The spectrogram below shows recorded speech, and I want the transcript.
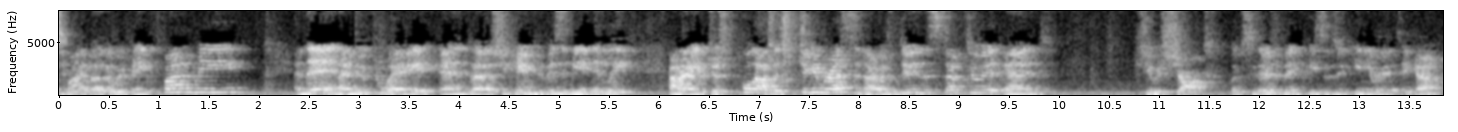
And my mother would make fun of me. And then I moved away, and uh, she came to visit me in Italy. And I just pulled out this chicken breast, and I was doing this stuff to it, and she was shocked. Look, see, there's a big piece of zucchini we're gonna take out,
